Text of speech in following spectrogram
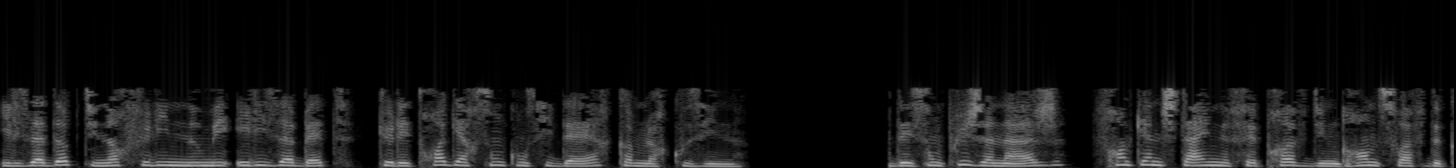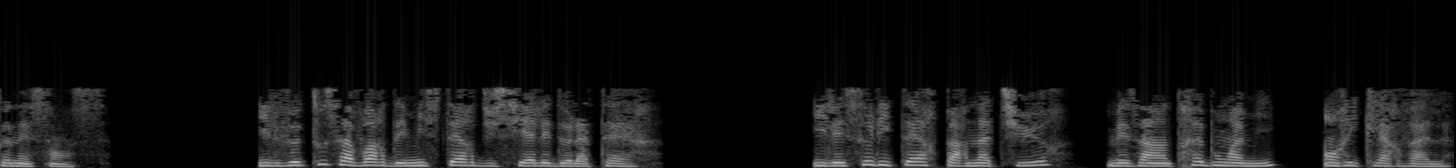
ils adoptent une orpheline nommée Elisabeth, que les trois garçons considèrent comme leur cousine. Dès son plus jeune âge, Frankenstein fait preuve d'une grande soif de connaissance. Il veut tout savoir des mystères du ciel et de la terre. Il est solitaire par nature, mais a un très bon ami, Henri Clerval.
